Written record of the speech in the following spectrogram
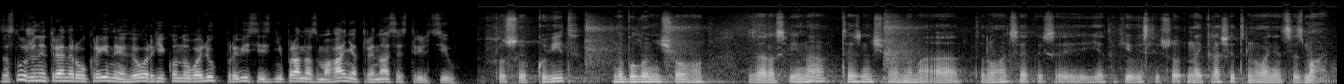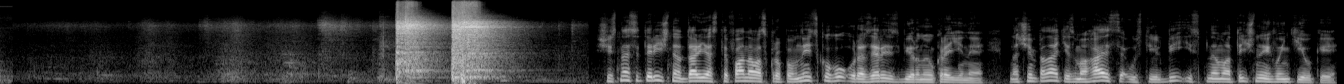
Заслужений тренер України Георгій Коновалюк привіз із Дніпра на змагання 13 стрільців. То, що ковід не було нічого. Зараз війна, теж нічого немає, а тренуватися якось е, є такий вислів, що найкраще тренування це змагання. – 16-річна Дар'я Стефанова з Кропивницького у резерві збірної України. На чемпіонаті змагається у стрільбі із пневматичної гвинтівки.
